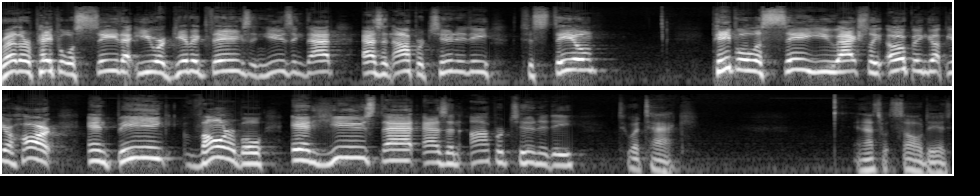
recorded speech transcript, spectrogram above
Rather, people will see that you are giving things and using that as an opportunity to steal. People will see you actually opening up your heart and being vulnerable and use that as an opportunity to attack. And that's what Saul did.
